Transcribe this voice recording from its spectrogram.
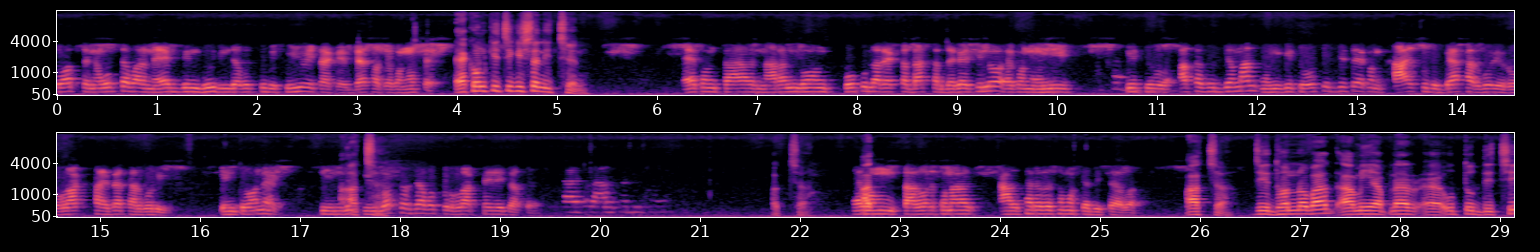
চড়ছে না উঠতে পারে না একদিন দুই দিন যাবত শুধু শুয়েই থাকে ব্যথা যখন ওঠে এখন কি চিকিৎসা নিচ্ছেন? এখন তার নারায়ণগঞ্জ পপুলার একটা ডাক্তার দেখাইছিল এখন উনি কিছু আসাদুজ্জামান উনি কিছু ওষুধ দিতে এখন খায় শুধু ব্যথার বড়ি রোলাক খায় ব্যথার বড়ি কিন্তু অনেক তিন তিন আচ্ছা। বছর যাবত রোলাক খাই যাচ্ছে আচ্ছা। এবং তারপরে তোমার আলসারের সমস্যা দিচ্ছে আবার। আচ্ছা। জি, ধন্যবাদ। আমি আপনার উত্তর দিচ্ছি।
